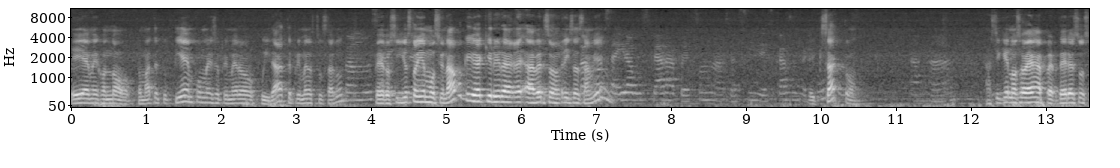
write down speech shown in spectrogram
Ella me dijo, no, tomate tu tiempo, me dice, primero cuídate, primero es tu salud. Vamos Pero sí, yo estoy emocionado porque yo ya quiero ir a ver sonrisas Vamos también. a ir a buscar a personas así de escasos recursos. Exacto. Ajá. Así que no se vayan a perder esos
